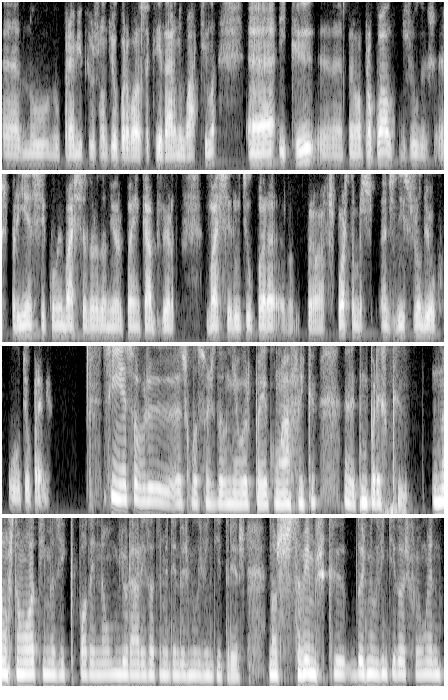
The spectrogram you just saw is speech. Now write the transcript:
uh, no, no, prémio que o João Diogo Barbosa queria dar no Átila uh, e que, uh, para, para, o qual julgas a experiência como embaixadora da União Europeia em Cabo Verde vai ser útil para, para a resposta, mas antes disso, João Diogo, o teu prémio. Sim, é sobre as relações da União Europeia com a África, eh, que me parece que não estão ótimas e que podem não melhorar exatamente em 2023. Nós sabemos que 2022 foi um ano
